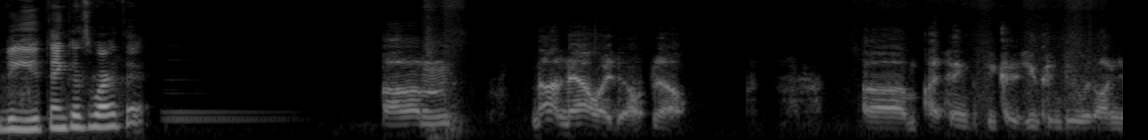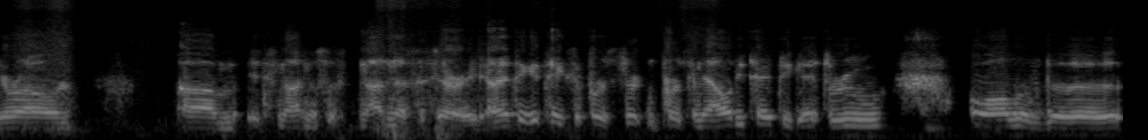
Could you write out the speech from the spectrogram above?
Do you think it's worth it? Um, not now. I don't know. Um, I think because you can do it on your own, um, it's not necess- not necessary. And I think it takes a certain personality type to get through all of the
